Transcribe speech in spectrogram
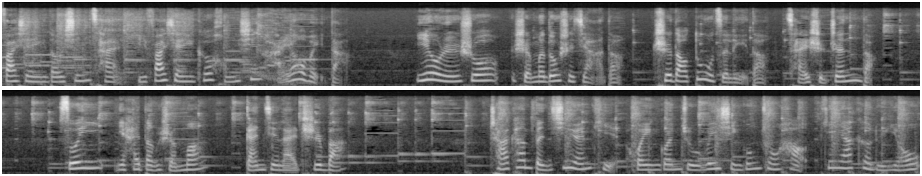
发现一道新菜比发现一颗恒星还要伟大。也有人说什么都是假的，吃到肚子里的才是真的。所以你还等什么？赶紧来吃吧！查看本期原帖，欢迎关注微信公众号“天涯客旅游”，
